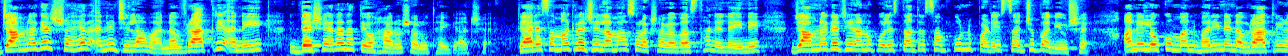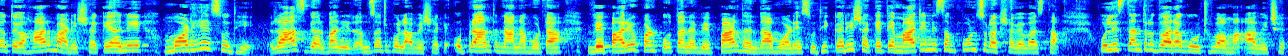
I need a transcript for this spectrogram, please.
જામનગર શહેર અને જિલ્લામાં નવરાત્રિ અને દશેરાના તહેવારો શરૂ થઈ ગયા છે. ત્યારે સમગ્ર જિલ્લામાં સુરક્ષા વ્યવસ્થાને લઈને જામનગર જિલ્લાનું પોલીસ તંત્ર સંપૂર્ણપણે સજ્જ બન્યું છે. અને લોકો મન ભરીને નવરાત્રિનો તહેવાર માણી શકે અને મોઢે સુધી રાસ ગરબાની રમઝટ બોલાવી શકે. ઉપરાંત નાના મોટા વેપારીઓ પણ પોતાના વેપાર ધંધા મોડે સુધી કરી શકે તે માટેની સંપૂર્ણ સુરક્ષા વ્યવસ્થા પોલીસ તંત્ર દ્વારા ગોઠવવામાં આવી છે.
